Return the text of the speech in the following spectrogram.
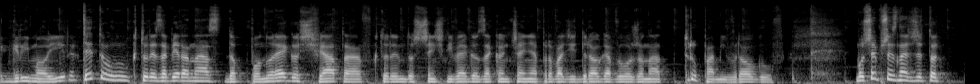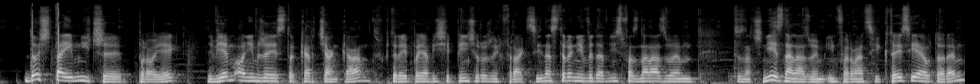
Grimoire. Tytuł, który zabiera nas do ponurego świata, w którym do szczęśliwego zakończenia prowadzi droga wyłożona trupami wrogów. Muszę przyznać, że to dość tajemniczy projekt. Wiem o nim, że jest to karcianka, w której pojawi się pięć różnych frakcji. Na stronie wydawnictwa znalazłem, to znaczy nie znalazłem informacji, kto jest jej autorem.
